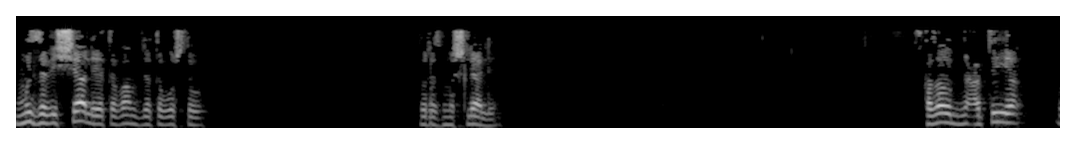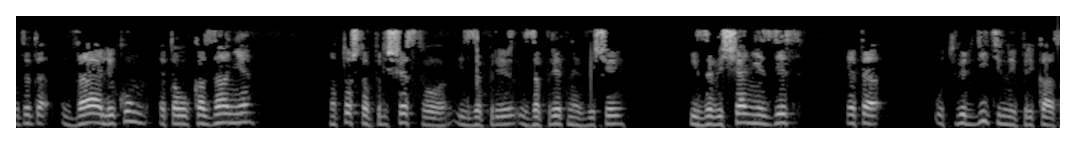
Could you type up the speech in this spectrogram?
Мы завещали это вам для того, чтобы вы размышляли Сказал Ибн Атия, вот это «заликум» – это указание на то, что предшествовало из запретных вещей. И завещание здесь – это утвердительный приказ.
